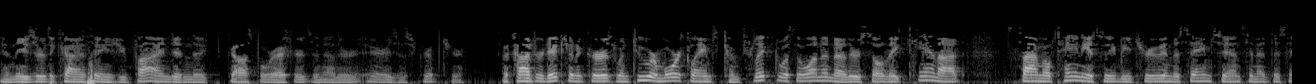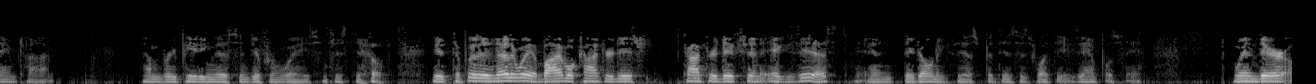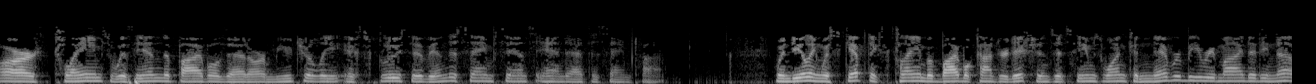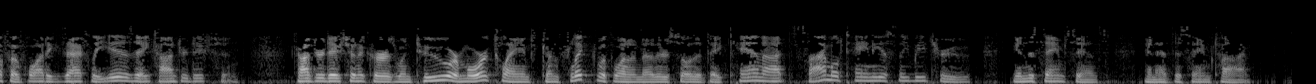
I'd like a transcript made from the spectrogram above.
And these are the kind of things you find in the gospel records and other areas of Scripture. A contradiction occurs when two or more claims conflict with one another so they cannot simultaneously be true in the same sense and at the same time. I'm repeating this in different ways just to help. It, to put it another way, a Bible contradiction, contradiction exists, and they don't exist, but this is what the examples say when there are claims within the Bible that are mutually exclusive in the same sense and at the same time. When dealing with skeptics' claim of Bible contradictions, it seems one can never be reminded enough of what exactly is a contradiction. Contradiction occurs when two or more claims conflict with one another so that they cannot simultaneously be true in the same sense and at the same time.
